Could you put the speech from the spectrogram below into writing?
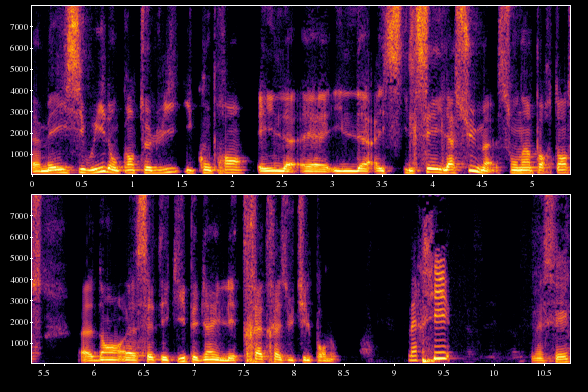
Euh, mais ici, oui. Donc, quand lui, il comprend et il, euh, il, il sait, il assume son importance dans cette équipe, eh bien, il est très, très utile pour nous. Merci. Merci.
